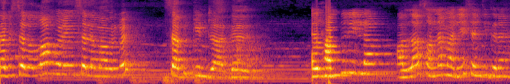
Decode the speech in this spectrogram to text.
நபி ஸல்லல்லாஹு அலைஹி வஸல்லம் அவர்கள் சபிக்கின்றார்கள். அல்ஹம்துலில்லா அல்லாஹ் சொன்ன மாதிரியே செஞ்சுக்கிறேன்.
